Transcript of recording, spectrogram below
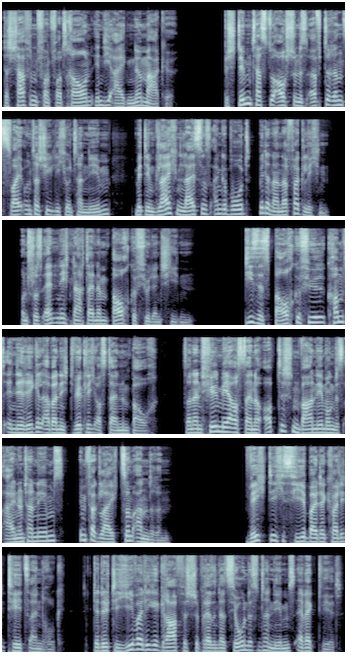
das Schaffen von Vertrauen in die eigene Marke. Bestimmt hast du auch schon des Öfteren zwei unterschiedliche Unternehmen mit dem gleichen Leistungsangebot miteinander verglichen und schlussendlich nach deinem Bauchgefühl entschieden. Dieses Bauchgefühl kommt in der Regel aber nicht wirklich aus deinem Bauch, sondern vielmehr aus deiner optischen Wahrnehmung des einen Unternehmens im Vergleich zum anderen. Wichtig ist hierbei der Qualitätseindruck, der durch die jeweilige grafische Präsentation des Unternehmens erweckt wird.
